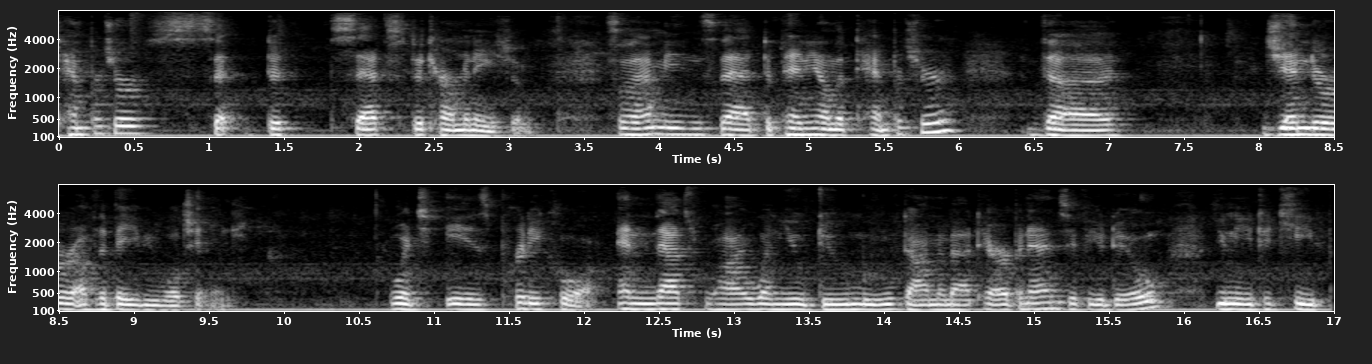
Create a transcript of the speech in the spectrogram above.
temperature set de sets determination. So that means that depending on the temperature, the gender of the baby will change, which is pretty cool. And that's why when you do move diamondback terrapin eggs, if you do, you need to keep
